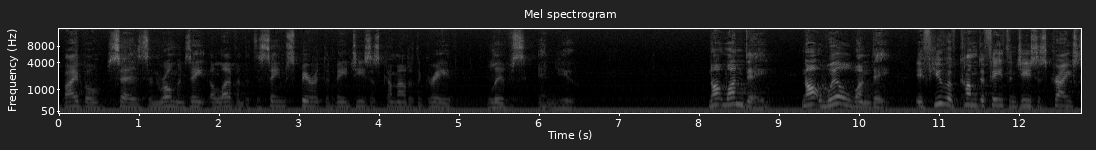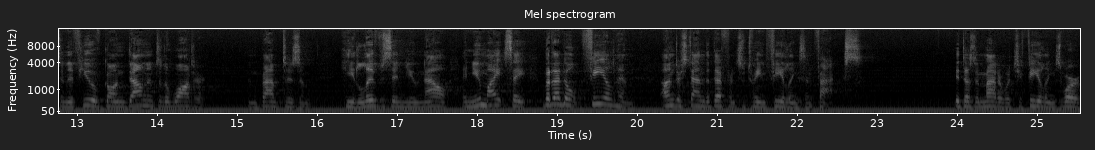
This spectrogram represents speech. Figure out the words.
the Bible says in Romans 8 11 that the same spirit that made Jesus come out of the grave lives in you. Not one day, not will one day. If you have come to faith in Jesus Christ and if you have gone down into the water in baptism, He lives in you now. And you might say, But I don't feel Him. Understand the difference between feelings and facts. It doesn't matter what your feelings were.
